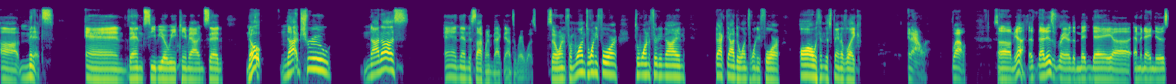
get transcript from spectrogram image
uh, minutes. And then CBOE came out and said, nope, not true, not us. And then the stock went back down to where it was. So it went from 124 to 139, back down to 124, all within the span of like an hour. Wow. So Um, yeah, that, that is rare. The midday uh, M&A news.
